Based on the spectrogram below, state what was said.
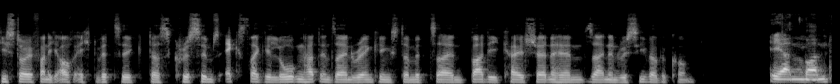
die Story fand ich auch echt witzig, dass Chris Sims extra gelogen hat in seinen Rankings, damit sein Buddy Kyle Shanahan seinen Receiver bekommt. Ehrenmann,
